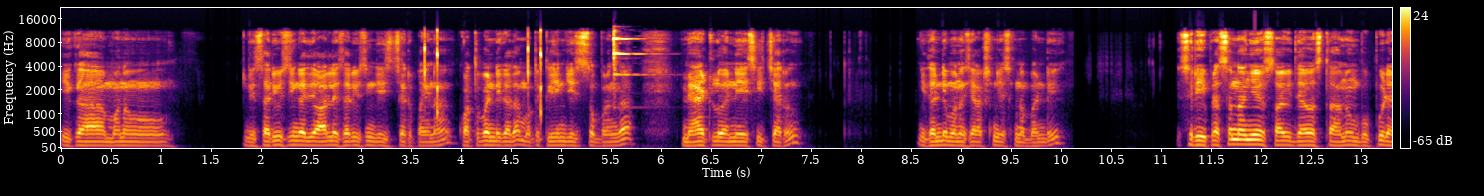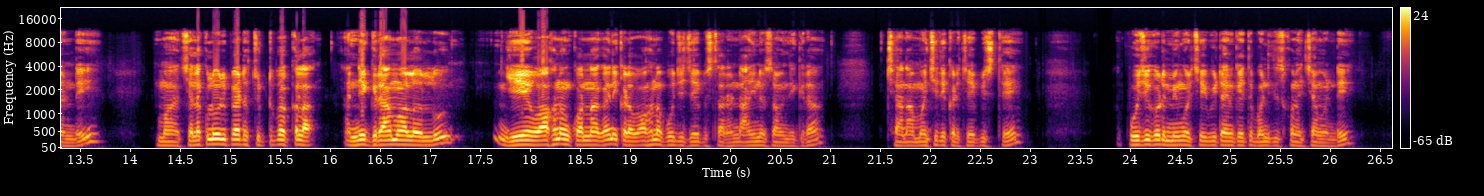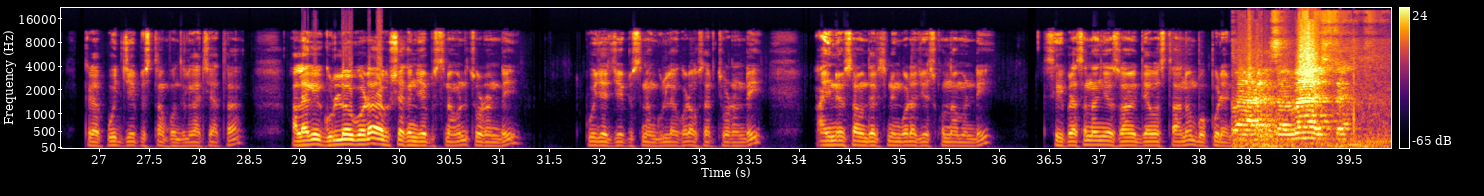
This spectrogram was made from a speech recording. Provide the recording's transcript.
ఇక మనం సర్వీసింగ్ అది వాళ్ళే సర్వీసింగ్ చేసి ఇచ్చారు పైన. కొత్త బండి కదా మొత్తం క్లీన్ చేసి శుభ్రంగా మ్యాట్లు అన్నీ వేసి ఇచ్చారు. ఇదండి మనం సెలక్షన్ చేసుకున్న బండి. శ్రీ ప్రసన్నాంజనేయ స్వామి దేవస్థానం బొప్పుడండి మా చిలకలూరిపేట చుట్టుపక్కల అన్ని గ్రామాల వాళ్ళు ఏ వాహనం కొన్నా కానీ ఇక్కడ వాహన పూజ చేపిస్తారండి ఆంజనేయ స్వామి దగ్గర. చాలా మంచిది ఇక్కడ చేపిస్తే. పూజ కూడా మేము కూడా చేపించడానికి అయితే బండి తీసుకొని వచ్చామండి. ఇక్కడ పూజ చేపిస్తాం పంతులు గారి చేత. అలాగే గుళ్ళో కూడా అభిషేకం చేపిస్తున్నామండి చూడండి. పూజ చేపిస్తున్నాం గుళ్ళో కూడా ఒకసారి చూడండి. ఆంజనేయ స్వామి దర్శనం కూడా చేసుకుందామండి. శ్రీ ప్రసన్నాంజనేయ స్వామి దేవస్థానం బొప్పుడండి.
